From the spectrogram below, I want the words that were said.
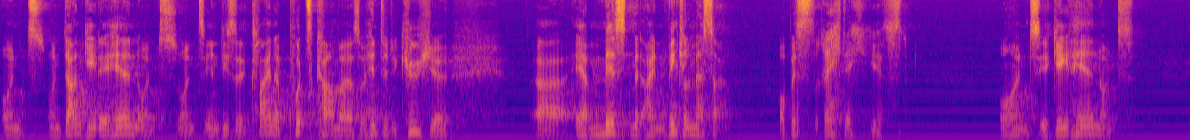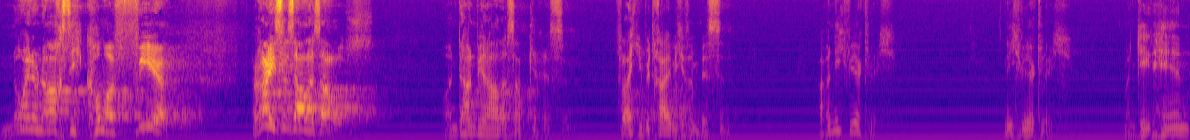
und, und dann geht er hin und, und in diese kleine Putzkammer, also hinter der Küche, äh, er misst mit einem Winkelmesser, ob es rechteckig ist. Und er geht hin und 89,4, reiß es alles aus. Und dann wird alles abgerissen. Vielleicht übertreibe ich es ein bisschen, aber nicht wirklich. Nicht wirklich. Man geht hin,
